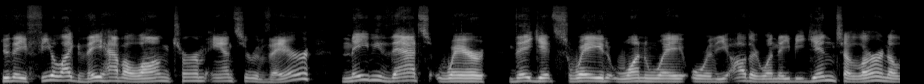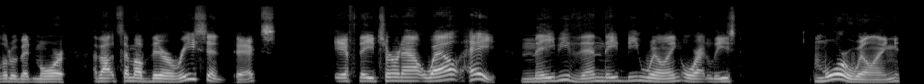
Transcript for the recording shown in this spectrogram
Do they feel like they have a long term answer there? Maybe that's where they get swayed one way or the other when they begin to learn a little bit more about some of their recent picks. If they turn out well, hey, maybe then they'd be willing, or at least more willing,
